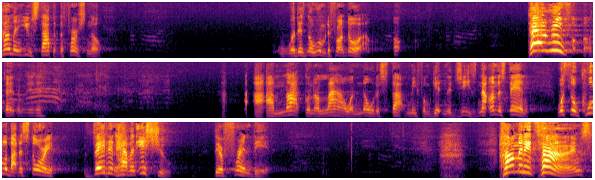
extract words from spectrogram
How many of you stop at the first no? Well, there's no room at the front door. Oh. Tear the roof. Oh, I, am not going to allow a no to stop me from getting to Jesus. Now, understand what's so cool about the story. They didn't have an issue, their friend did. How many times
